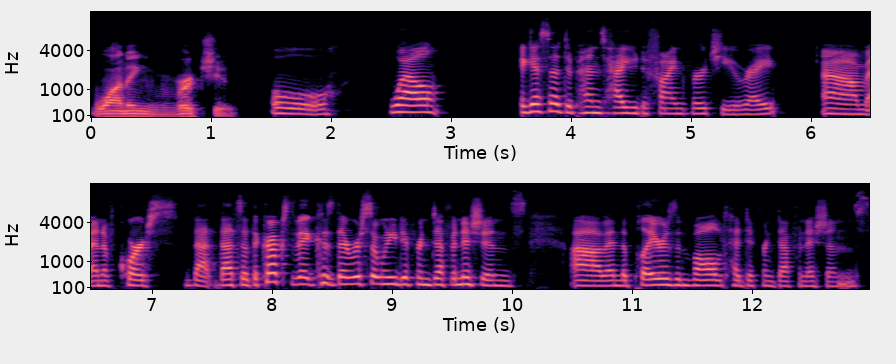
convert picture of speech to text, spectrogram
wanting virtue? Oh, well, I guess that depends how you define virtue, right? Um, and of course, that that's at the crux of it because there were so many different definitions, um, and the players involved had different definitions.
